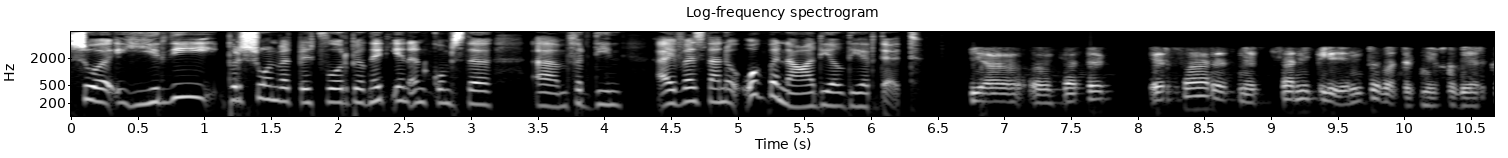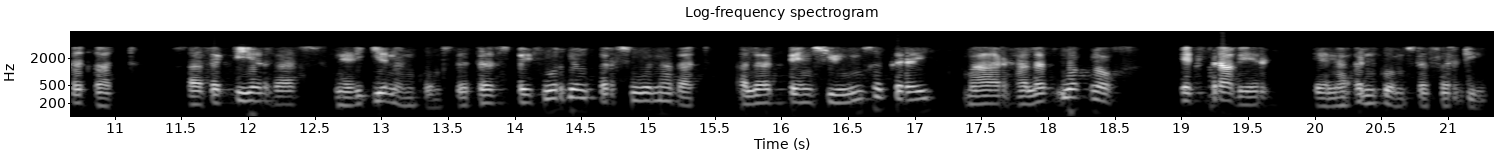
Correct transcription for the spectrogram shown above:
So hierdie persoon wat byvoorbeeld net een inkomste um, verdien, hy was dan nou ook benadeel deur dit. Ja, uh, wat ek ervaar het met van die kliënte wat ek mee gewerk het wat geaffekteer was met die een inkomste. Dit is byvoorbeeld persone wat hulle pensioen gekry, maar hulle het ook nog ekstra werk en 'n inkomste verdien.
